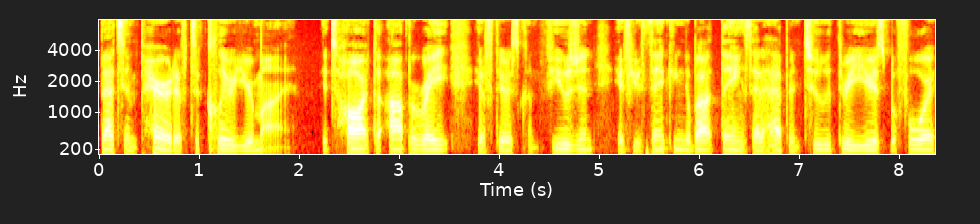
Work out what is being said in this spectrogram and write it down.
that's imperative to clear your mind. It's hard to operate if there's confusion. If you're thinking about things that happened two, three years before,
